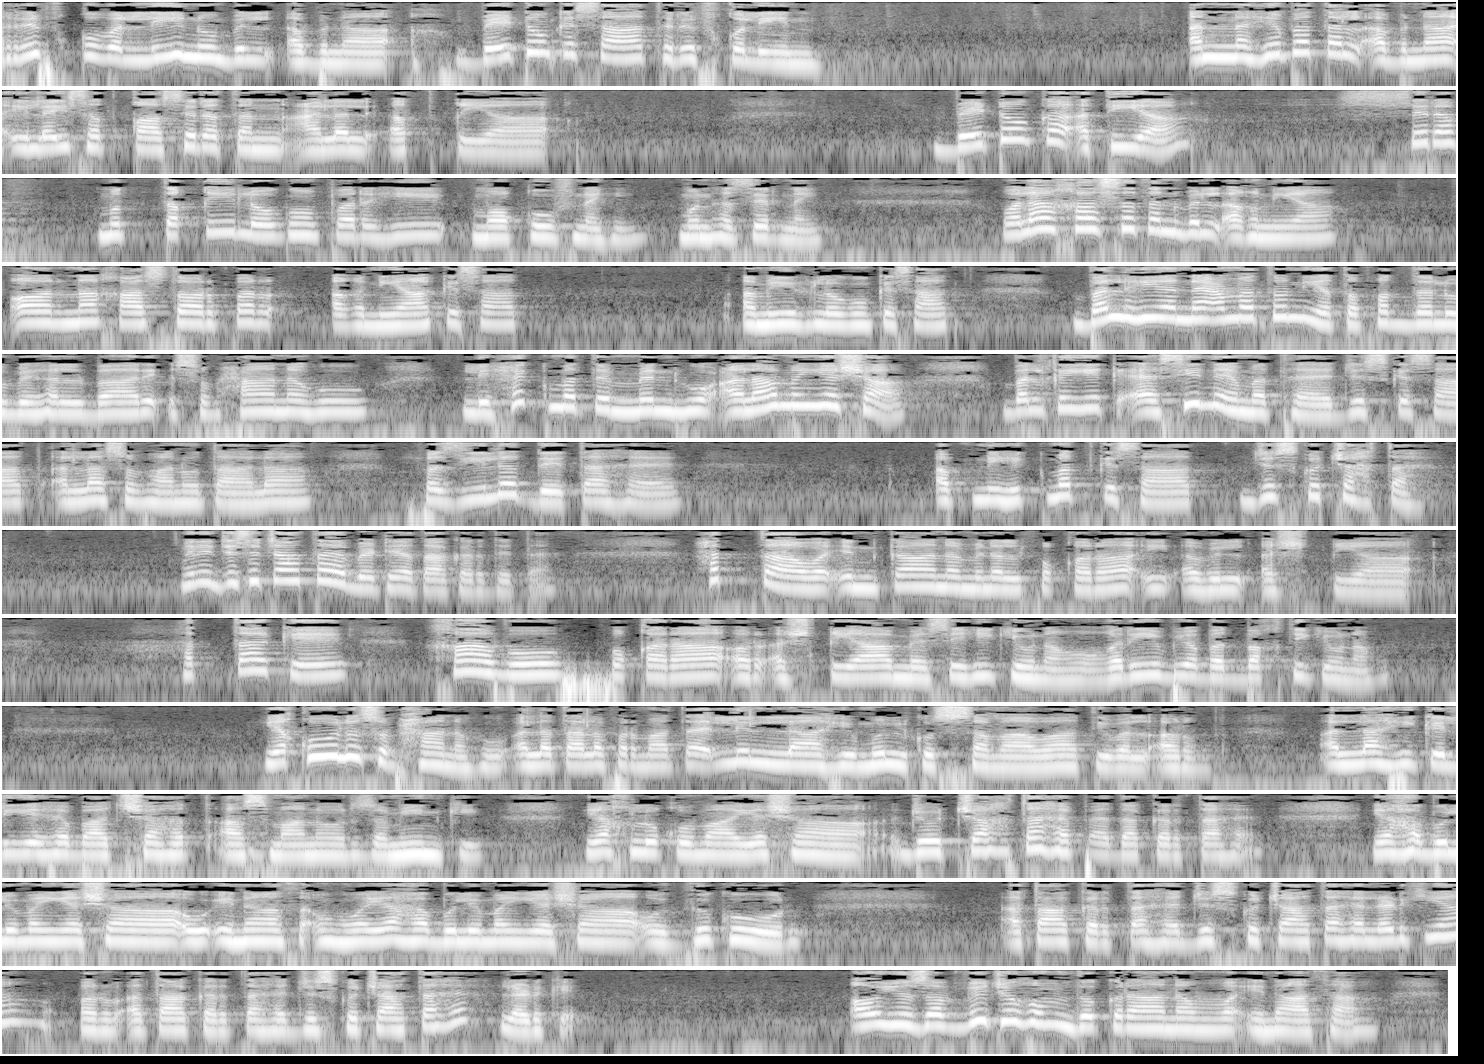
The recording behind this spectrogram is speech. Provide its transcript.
رفق villain بل ابنا بیٹوں کے ساتھ رفق لین۔ ان ہبت البنا الیست قاصرتن علی بیٹوں کا عطیہ صرف متقی لوگوں پر ہی موقوف نہیں، منحصر نہیں۔ ولا خاصتاً بالاغنیاء، اور نہ خاص طور پر اغنیا کے ساتھ، امیر لوگوں کے ساتھ۔ بل ہی نعمت یتفضل بها البارئ سبحانہ لحکمت منہ علی من یشاء، بلکہ یہ ایک ایسی نعمت ہے جس کے ساتھ اللہ سبحانہ تعالی فضیلت دیتا ہے اپنی حکمت کے ساتھ جس کو چاہتا ہے۔ یعنی جسے چاہتا ہے بیٹے عطا کر دیتا ہے۔ حتیٰ و انکان من الفقراء اول اشقیا حتیٰ کہ خواہ وہ فقراء اور اشقیا میں سے ہی کیوں نہ ہو، غریب یا بدبختی کیوں نہ ہو۔ یقول سبحان اللہ تعالیٰ فرماتا ہے، للہ ملک السماوات والارض۔ اللہ ہی کے لیے ہے بادشاہت آسمانوں اور زمین کی۔ یخلق ما یشا جو چاہتا ہے پیدا کرتا ہے۔ یہ بل یشا اناث یہ بل یشا ذکور عطا کرتا ہے جس کو چاہتا ہے لڑکیاں اور عطا کرتا ہے جس کو چاہتا ہے لڑکے۔ او یو جو ہم و اناثا،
